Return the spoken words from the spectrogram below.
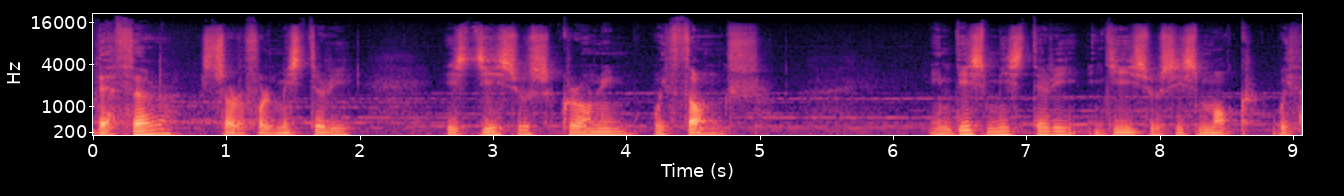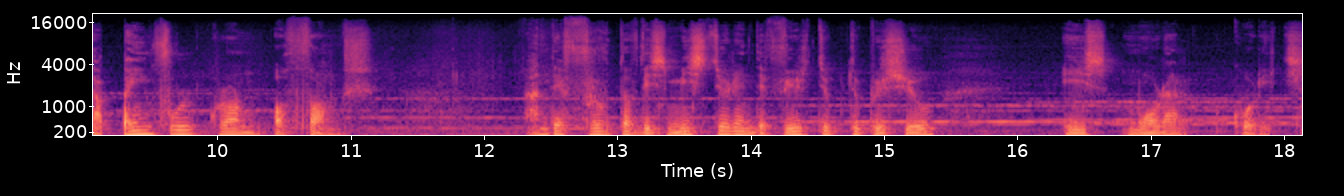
The third sorrowful mystery is Jesus crowning with thorns. In this mystery, Jesus is mocked with a painful crown of thorns. And the fruit of this mystery and the virtue to pursue is moral courage.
